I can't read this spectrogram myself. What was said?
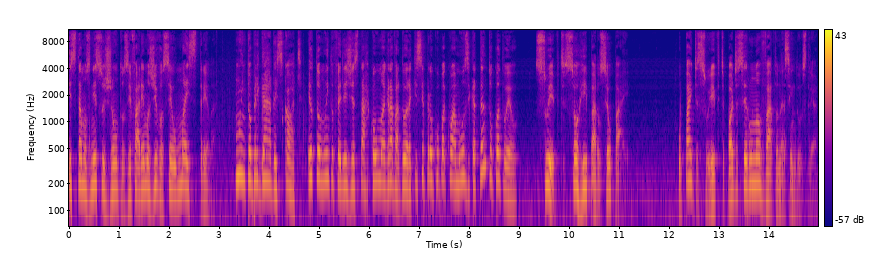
Estamos nisso juntos e faremos de você uma estrela. Muito obrigada, Scott. Eu tô muito feliz de estar com uma gravadora que se preocupa com a música tanto quanto eu. Swift sorri para o seu pai. O pai de Swift pode ser um novato nessa indústria,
